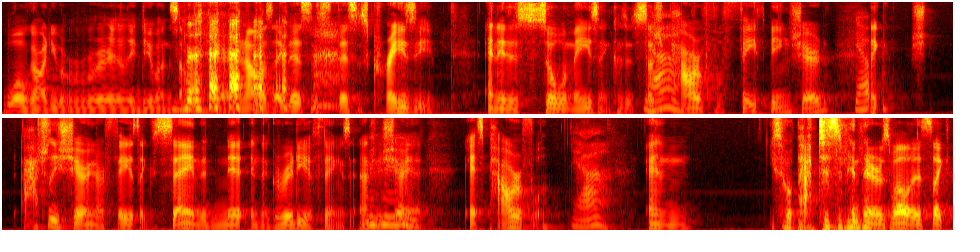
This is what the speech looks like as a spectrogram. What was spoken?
whoa, God, you were really doing something here. And I was like, this is this is crazy, and it is so amazing because it's such Yeah. powerful faith being shared. Yep. Like sh- actually sharing our faith, like saying the nit and the gritty of things, and actually sharing Mm-hmm. it. It's powerful, Yeah. and you throw baptism in there as well. It's like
